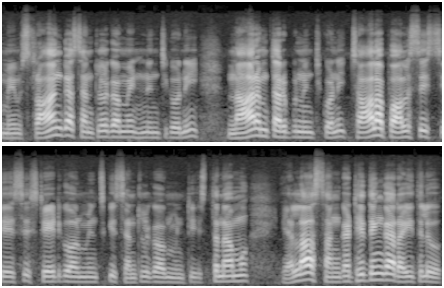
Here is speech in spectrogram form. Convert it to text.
మేము స్ట్రాంగ్గా సెంట్రల్ గవర్నమెంట్ నుంచి కొని నారం తరపు నుంచి కొని చాలా పాలసీస్ చేసి స్టేట్ గవర్నమెంట్స్కి సెంట్రల్ గవర్నమెంట్ ఇస్తున్నాము. ఎలా సంఘటితంగా రైతులు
